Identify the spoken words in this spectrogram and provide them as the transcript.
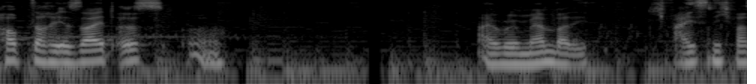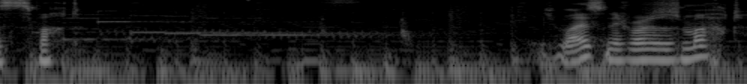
Hauptsache, ihr seid es. Oh. I remember. Ich weiß nicht, was es macht. Weiß nicht, was es macht.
